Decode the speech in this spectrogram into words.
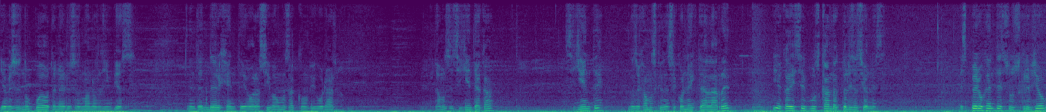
y a veces no puedo tener esas manos limpias. Entender gente ahora sí vamos a configurar. Damos el siguiente acá siguiente nos dejamos que se conecte a la red y acá dice buscando actualizaciones. Espero gente suscripción.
